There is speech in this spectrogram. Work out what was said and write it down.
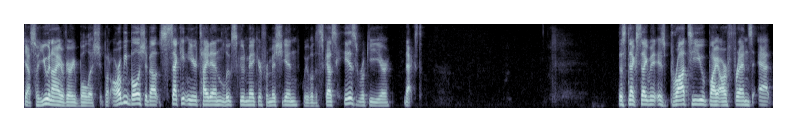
Yeah, so you and I are very bullish, but are we bullish about second year tight end Luke Schoonmaker from Michigan? We will discuss his rookie year next. This next segment is brought to you by our friends at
